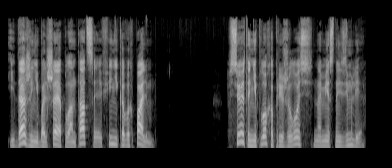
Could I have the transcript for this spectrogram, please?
И даже небольшая плантация финиковых пальм. Все это неплохо прижилось на местной земле.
